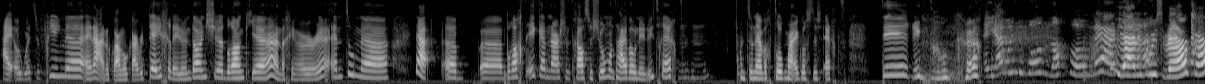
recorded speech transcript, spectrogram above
hij ook met zijn vrienden. En nou, dan kwamen we elkaar weer tegen, deden we een dansje, drankje. Nou, en dan gingen we weer. En toen, eh, ja, bracht ik hem naar Centraal Station, want hij woonde in Utrecht. Mhm. En toen hebben we getrokken, maar ik was dus echt tering dronken. En jij moest de volgende dag gewoon werken. Ja, en ik moest werken.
